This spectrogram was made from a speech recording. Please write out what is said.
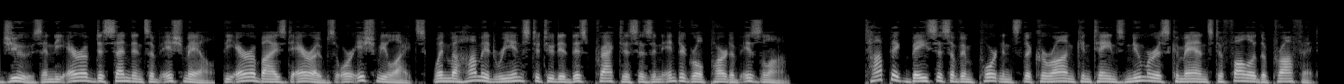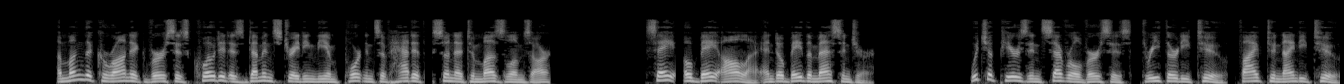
Jews and the Arab descendants of Ishmael, the Arabized Arabs or Ishmaelites, when Muhammad reinstituted this practice as an integral part of Islam. Topic basis of importance The Quran contains numerous commands to follow the Prophet. Among the Quranic verses quoted as demonstrating the importance of hadith, sunnah to Muslims are Say, obey Allah and obey the Messenger which appears in several verses, 332, 5–92,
